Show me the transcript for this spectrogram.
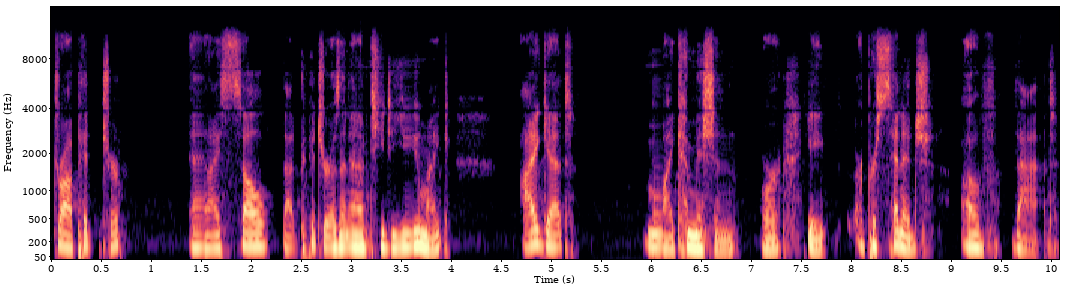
draw a picture and I sell that picture as an NFT to you, Mike, I get my commission or a, a percentage of that.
